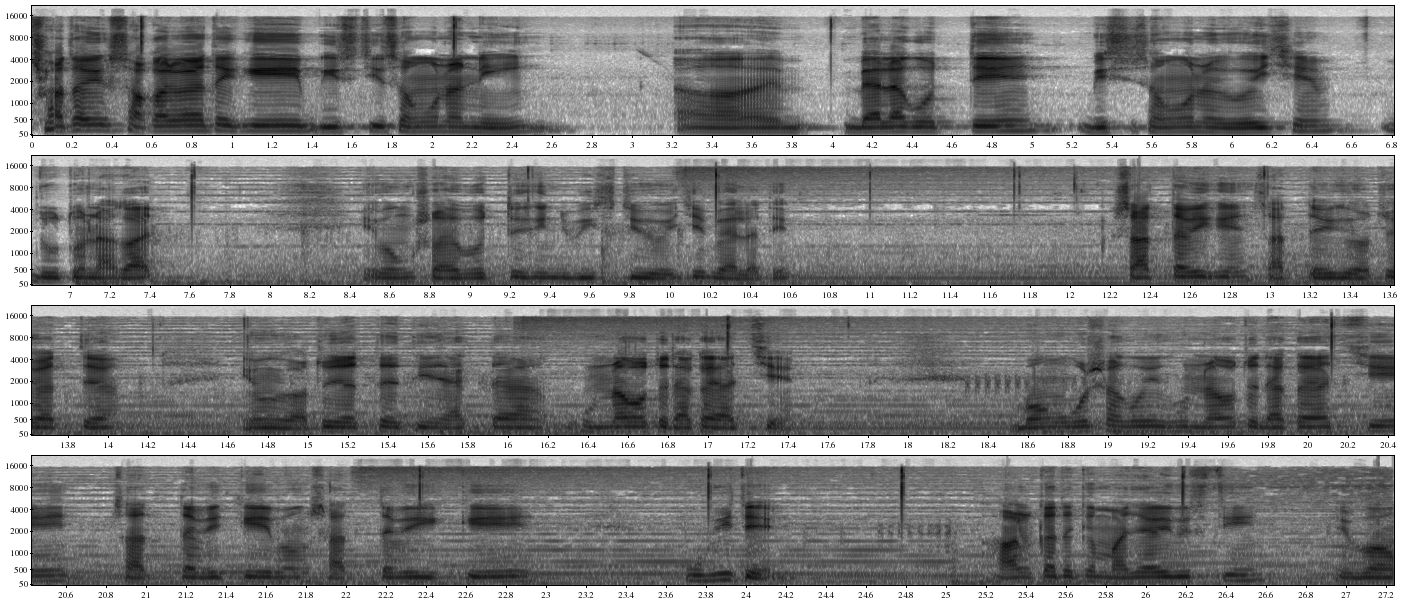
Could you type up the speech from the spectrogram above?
ছ তারিখ সকালবেলা থেকে বৃষ্টির সম্ভাবনা নেই। বেলা করতে বৃষ্টির সম্ভাবনা রয়েছে দুটো নাগাদ। এবং সর্বত্র কিন্তু বৃষ্টি হয়েছে বেলাতে। সাত তারিখে সাত তারিখে রথযাত্রা এবং রথযাত্রার দিন একটা ঘূর্ণাবর্ত দেখা যাচ্ছে। বঙ্গোপসাগরে ঘূর্ণাবর্ত দেখা যাচ্ছে সাত তারিখে এবং সাত তারিখে পুরীতে, হালকা থেকে মাঝারি বৃষ্টি এবং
